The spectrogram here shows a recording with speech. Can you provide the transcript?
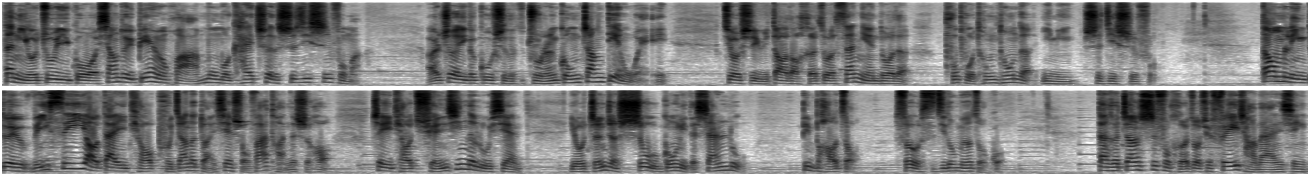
但你有注意过相对边缘化、默默开车的司机师傅吗？而这一个故事的主人公张殿伟，就是与道道合作了三年多的普普通通的一名司机师傅。当我们领队 VC 要带一条浦江的短线首发团的时候，这一条全新的路线。有整整十五公里的山路，并不好走，所有司机都没有走过。但和张师傅合作却非常的安心。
